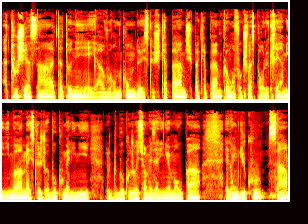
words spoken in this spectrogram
à, toucher à ça, à tâtonner et à vous rendre compte de est-ce que je suis capable, je suis pas capable, comment faut que je fasse pour le créer un minimum, est-ce que je dois beaucoup m'aligner, beaucoup jouer sur mes alignements ou pas. Et donc du coup, ça,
